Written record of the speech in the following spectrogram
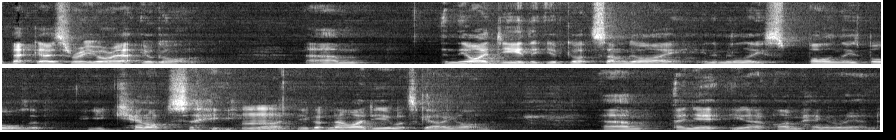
bat goes through, you're out, you're gone. Um, and the idea that you've got some guy in the Middle East bowling these balls that you cannot see, right? You've got no idea what's going on. Um, and yet, you know, I'm hanging around.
